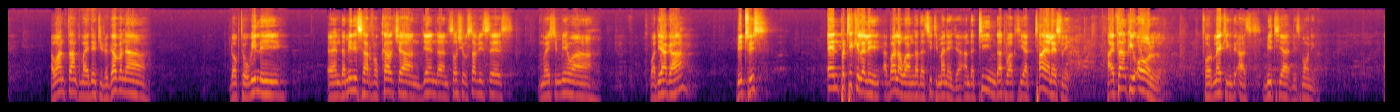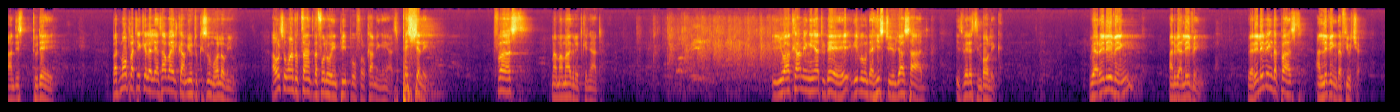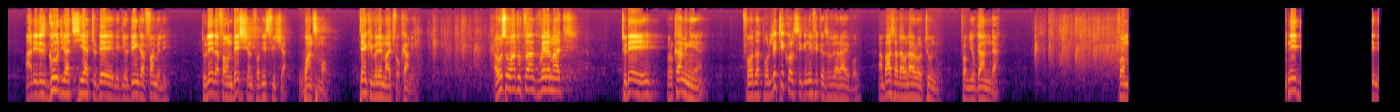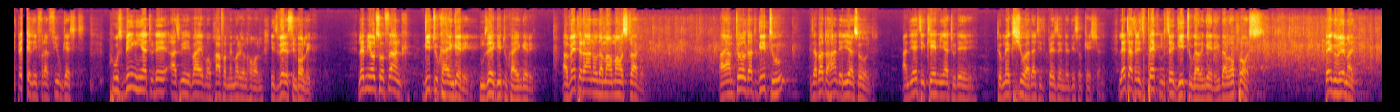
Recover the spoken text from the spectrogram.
I want to thank my Deputy Governor, Dr. Owili, and the Minister for Culture and Gender and Social Services, Mheshimiwa Wadiaga, Beatrice, and particularly Abala Wanga, the city manager, and the team that works here tirelessly. I thank you all for making us meet here this morning and this today. But more particularly, as I welcome you to Kisumu, all of you, I also want to thank the following people for coming here, especially first, Mama Margaret Kenyatta. You are coming here today, given the history you just heard, is very symbolic. We are reliving and we are living. We are reliving the past and living the future. And it is good you are here today with your Dinga family to lay the foundation for this future once more. Thank you very much for coming. I also want to thank very much today for coming here for the political significance of your arrival, Ambassador Olara Otunnu from Uganda. From need especially for a few guests whose being here today as we revive Ofafa memorial hall is very symbolic. Let me also thank Gitu Kahengeri, Mzee Gitu Kahengeri, a veteran of the Mau Mau struggle. I am told that Gitu is about 100 years old, and yet he came here today to make sure that he's present at this occasion. Let us respect Mr. Gitu Kahengeri with our applause. Thank you very much.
